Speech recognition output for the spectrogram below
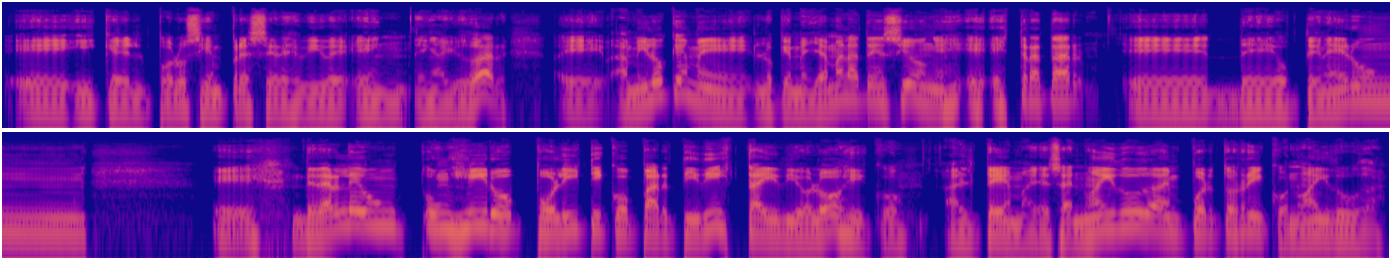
eh, y que el pueblo siempre se desvive en, en ayudar. Eh, a mí lo que me, lo que me llama la atención es, es, tratar de obtener un eh, de darle un, giro político, partidista, ideológico al tema. O sea, no hay duda en Puerto Rico, no hay duda,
